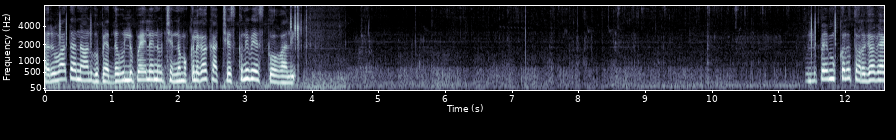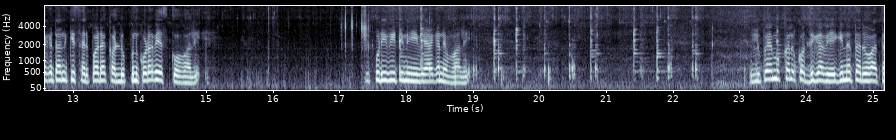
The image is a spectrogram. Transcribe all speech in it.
తరువాత నాలుగు పెద్ద ఉల్లిపాయలను చిన్న ముక్కలుగా కట్ చేసుకుని వేసుకోవాలి. ఉల్లిపాయ ముక్కలు త్వరగా వేగటానికి సరిపడా కళ్ళుప్పును కూడా వేసుకోవాలి. ఇప్పుడు వీటిని వేగనివ్వాలి. ఉల్లిపాయ ముక్కలు కొద్దిగా వేగిన తరువాత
